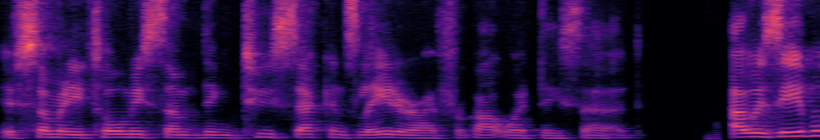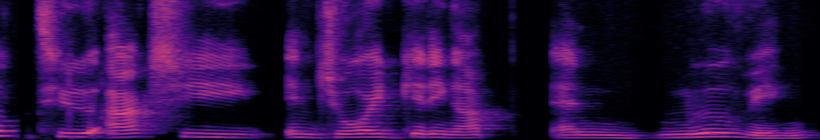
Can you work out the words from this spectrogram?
if somebody told me something two seconds later, I forgot what they said. I was able to actually enjoy getting up and moving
